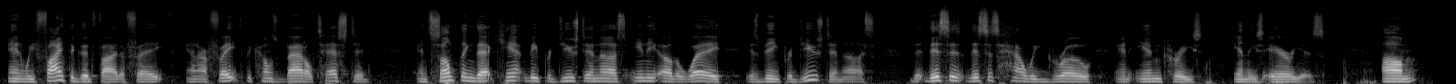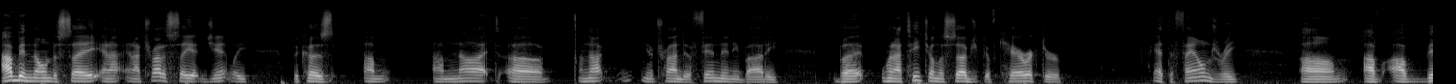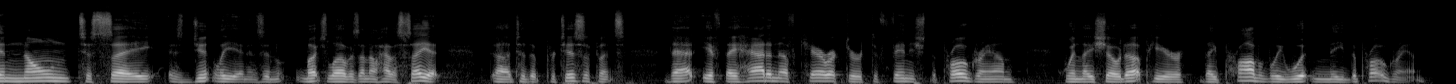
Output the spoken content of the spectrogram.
and we fight the good fight of faith and our faith becomes battle tested and something that can't be produced in us any other way is being produced in us. This is, this is how we grow and increase in these areas. Um, I've been known to say, and I, and I try to say it gently because I'm, I'm not, uh, I'm not you know, trying to offend anybody, but when I teach on the subject of character at the foundry, um, I've, I've been known to say, as gently and as much love as I know how to say it, uh, to the participants, that if they had enough character to finish the program when they showed up here, they probably wouldn't need the program.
